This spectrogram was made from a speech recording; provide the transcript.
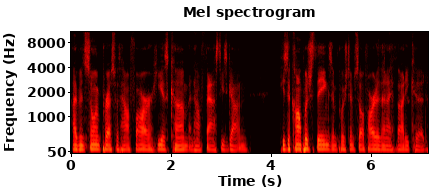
I've been so impressed with how far he has come and how fast he's gotten. He's accomplished things and pushed himself harder than I thought he could.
